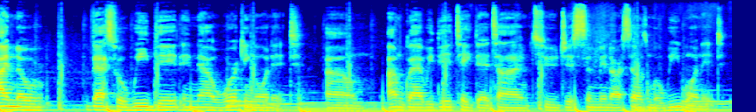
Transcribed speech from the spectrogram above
I know that's what we did, and now working on it. Um, I'm glad we did take that time to just cement ourselves in what we wanted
